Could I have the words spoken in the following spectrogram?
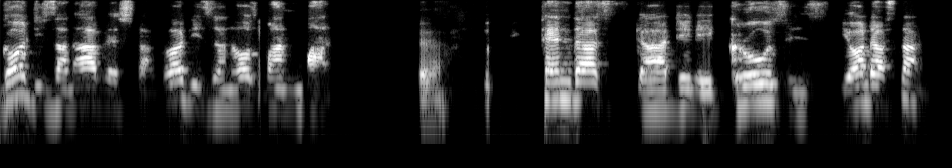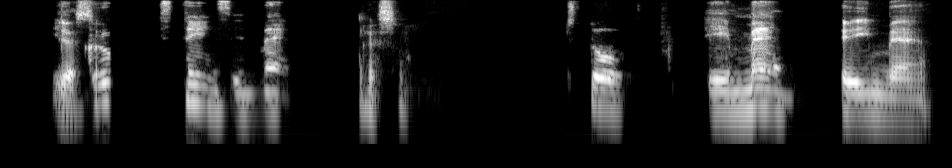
God is an harvester. God is an husbandman. Yeah. Tenders garden, it grows is you understand? It Yes, grows things in men. Yes, sir. So amen. Amen.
